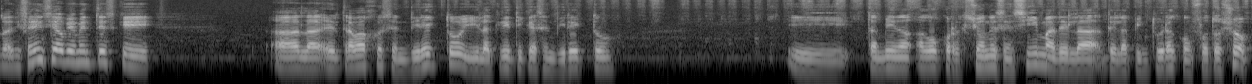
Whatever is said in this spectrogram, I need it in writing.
La diferencia obviamente es que ah, el trabajo es en directo y la crítica es en directo y también hago correcciones encima de la, de la pintura con Photoshop.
